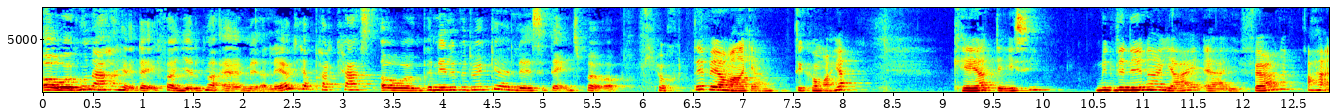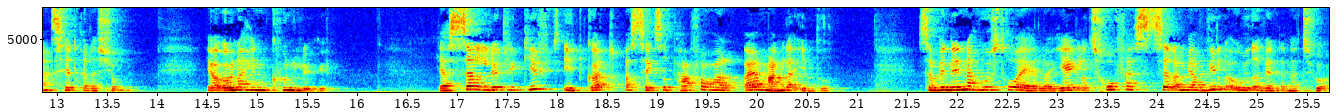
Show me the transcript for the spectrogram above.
Og øh, hun er her i dag for at hjælpe mig øh, med at lave det her podcast. Og øh, Pernille, vil du ikke øh, læse dagens brev op? Jo, det vil jeg meget gerne. Det kommer her. Kære Daisy, min veninde og jeg er i 40'erne og har en tæt relation. Jeg under hende kun lykke. Jeg er selv lykkelig gift i et godt og sexet parforhold, og jeg mangler intet. Som veninde og hustru er jeg lojal og trofast, selvom jeg vil og ud af natur.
